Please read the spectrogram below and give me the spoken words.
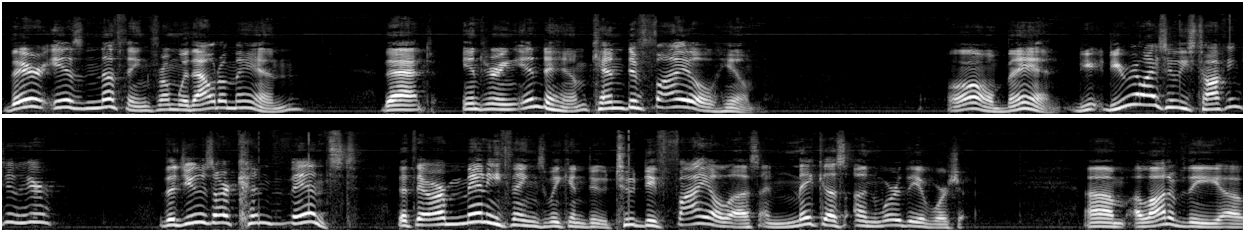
There is nothing from without a man that entering into him can defile him. Oh man, do you, do you realize who he's talking to here? The Jews are convinced that there are many things we can do to defile us and make us unworthy of worship. Um, a lot of the uh,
